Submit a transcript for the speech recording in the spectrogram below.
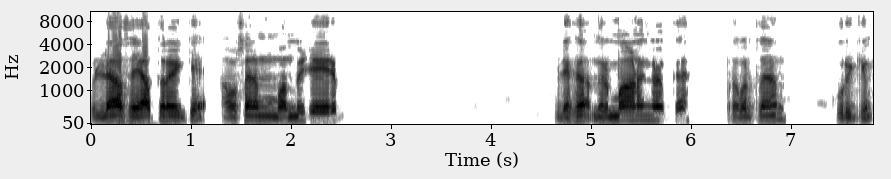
ഉല്ലാസയാത്രയ്ക്ക് അവസരം വന്നുചേരും. ഗ്രഹ നിർമ്മാണങ്ങൾക്ക് പ്രവർത്തനം കുറിക്കും.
